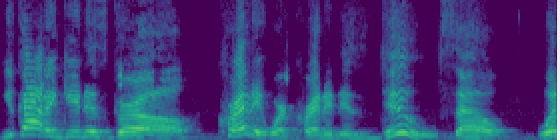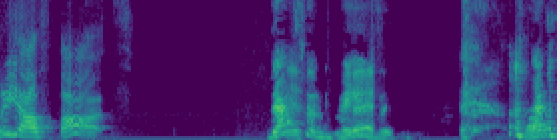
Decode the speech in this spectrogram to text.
you got to give this girl credit where credit is due. So, what are y'all's thoughts? That's amazing. That's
